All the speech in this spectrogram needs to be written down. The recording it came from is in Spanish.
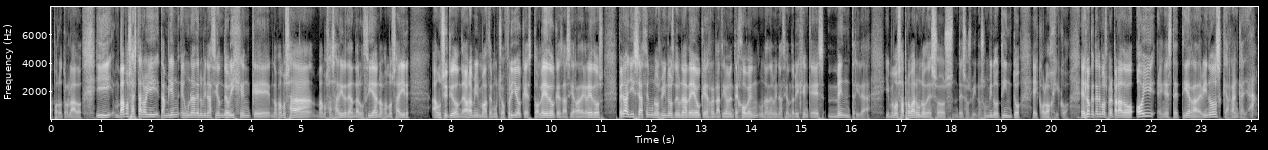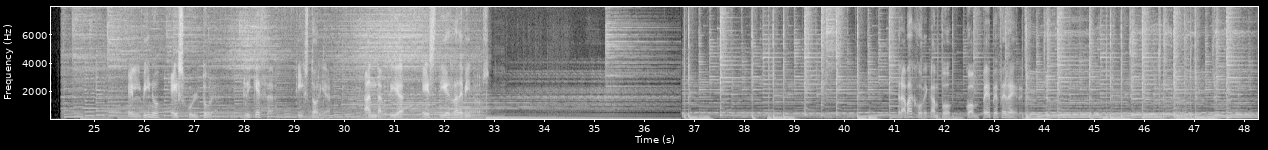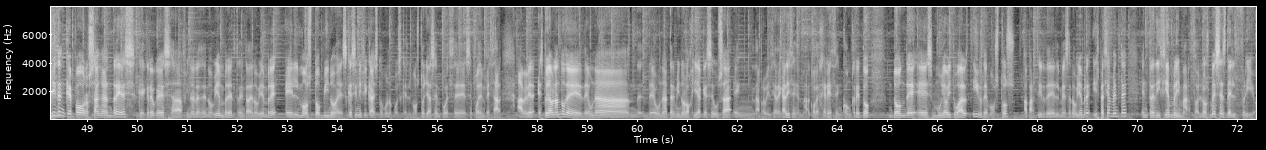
por otro lado. Y vamos a estar hoy también en una denominación de origen que nos vamos a, vamos a salir de Andalucía, nos vamos a ir a un sitio donde ahora mismo hace mucho frío, que es Toledo, que es la Sierra de Gredos, pero allí se hacen unos vinos de una DEO que es relativamente joven, una denominación de origen que es Méntrida. Y vamos a probar uno de esos, de esos vinos, un vino tinto ecológico. Es lo que tenemos preparado hoy en este Tierra de Vinos que arranca ya. El vino es cultura, riqueza Historia. Andalucía es tierra de vinos. Trabajo de campo con Pepe Ferrer. Que por San Andrés, que creo que es a finales de noviembre, el 30 de noviembre, el mosto vino es. ¿Qué significa esto? Bueno, pues que el mosto ya se, puede, se puede empezar a beber. Estoy hablando de, una, de, una terminología que se usa en la provincia de Cádiz, en el marco de Jerez en concreto, donde es muy habitual ir de mostos a partir del mes de noviembre y especialmente entre diciembre y marzo, en los meses del frío.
